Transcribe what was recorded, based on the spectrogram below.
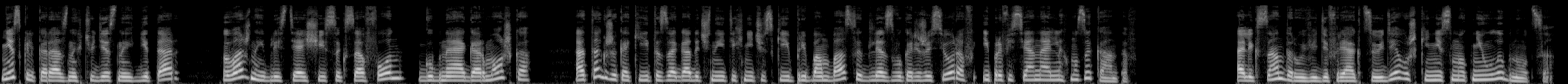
несколько разных чудесных гитар — важный блестящий саксофон, губная гармошка, а также какие-то загадочные технические прибамбасы для звукорежиссеров и профессиональных музыкантов. Александр, увидев реакцию девушки, не смог не улыбнуться.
